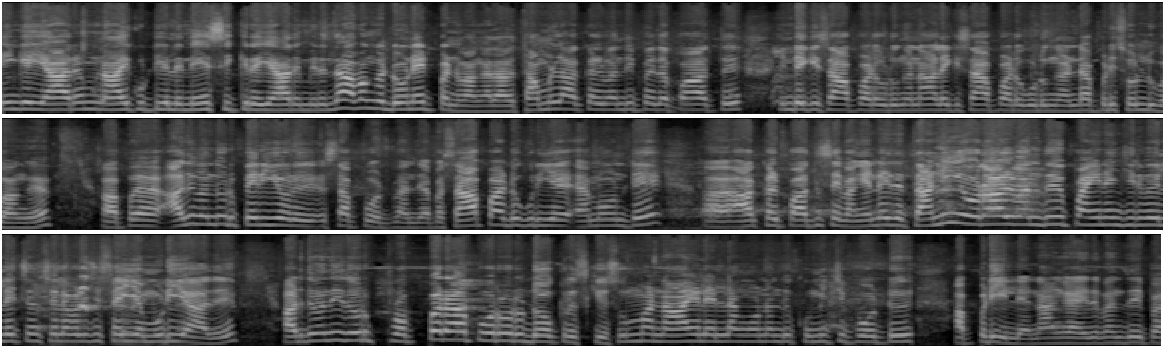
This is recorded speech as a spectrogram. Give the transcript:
நீங்கள் யாரும் நாய்க்குட்டியில் நேசிக்கிற யாரும் இருந்தால் அவங்க டொனேட் பண்ணுவாங்க. அதாவது தமிழாக்கள் வந்து இப்போ இதை பார்த்து இன்றைக்கு சாப்பாடு கொடுங்க நாளைக்கு சாப்பாடு கொடுங்கன்னு அப்படி சொல்லுவாங்க. அப்போ அது வந்து ஒரு பெரிய ஒரு சப்போர்ட் வந்து. அப்போ சாப்பாட்டுக்குரிய அமௌண்ட்டே ஆக்கள் பார்த்து செய்வாங்க. ஏன்னா இதை தனி ஒரு ஆள் வந்து பதினஞ்சு இருபது லட்சம் செலவழித்து செய்ய முடியாது. அடுத்து வந்து இது ஒரு ப்ராப்பராக போகிற ஒரு டாக் ரெஸ்கியூ சும்மா நாயில் எல்லாம் கொண்டு வந்து குமிச்சு போட்டு அப்படி இல்லை. நாங்கள் இது வந்து இப்போ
